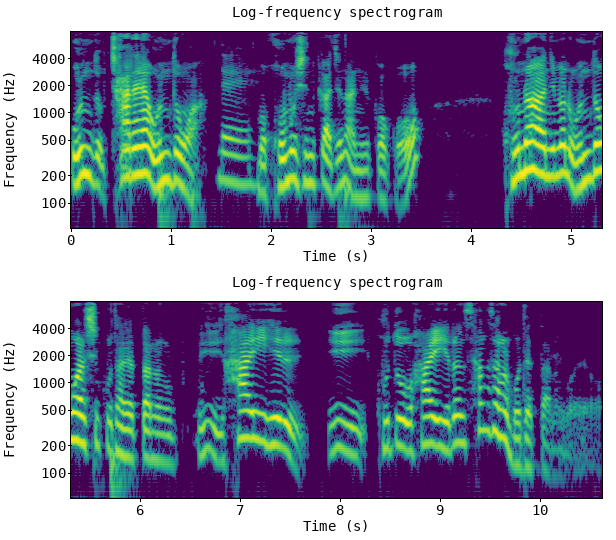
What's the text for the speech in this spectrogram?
운동 잘해야 운동화. 네. 뭐 고무신까지는 아닐 거고 군화 아니면 운동화를 신고 다녔다는 이 하이힐 이 구두 하이힐은 상상을 못했다는 거예요.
